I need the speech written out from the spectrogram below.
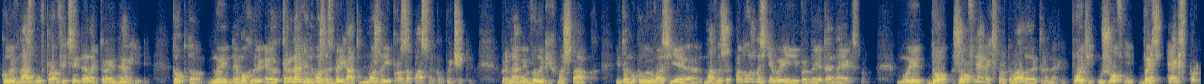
коли в нас був профіцит електроенергії. Тобто ми не могли електроенергію не можна зберігати, не можна її про запас накопичити, принаймні в великих масштабах. І тому, коли у вас є надлишок потужності, ви її продаєте на експорт. Ми до жовтня експортували електроенергію. Потім у жовтні весь експорт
